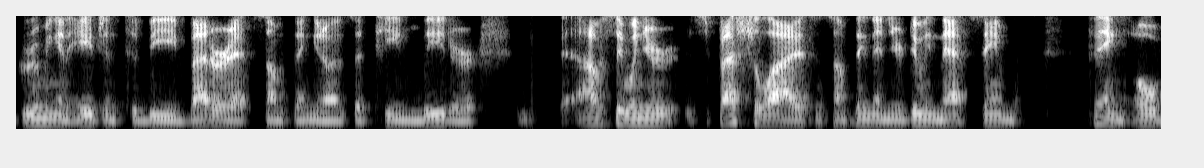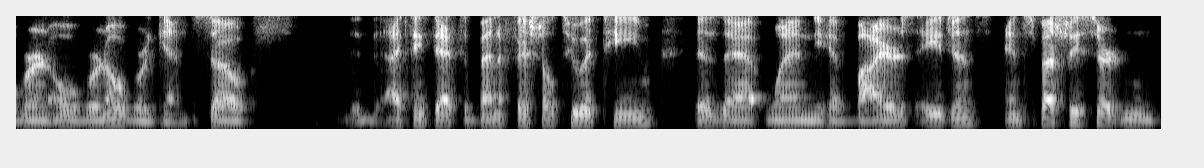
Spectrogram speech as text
grooming an agent to be better at something, you know, as a team leader. Obviously, when you're specialized in something, then you're doing that same thing over and over and over again. So, I think that's beneficial to a team is that when you have buyers agents and especially certain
